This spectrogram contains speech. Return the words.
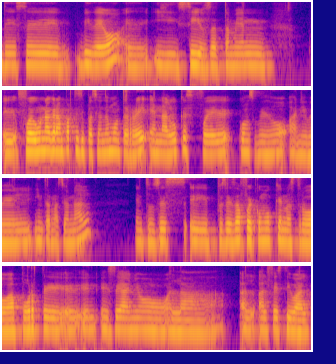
de ese video eh, y sí, o sea, también eh, fue una gran participación de Monterrey en algo que fue consumido a nivel internacional. Entonces, eh, pues esa fue como que nuestro aporte en ese año al, al, festival.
